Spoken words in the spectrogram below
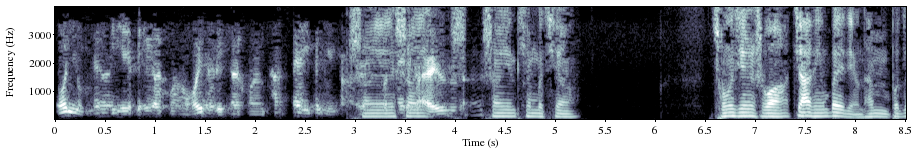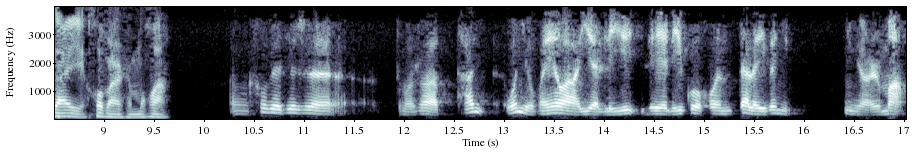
我女朋友也离了婚，我也离了婚，她带一个女儿，声音声个儿子。声声音听不清。重新说，家庭背景他们不在意，后边什么话？嗯，后边就是怎么说啊？他我女朋友啊也离也离过婚，带了一个女女儿嘛。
